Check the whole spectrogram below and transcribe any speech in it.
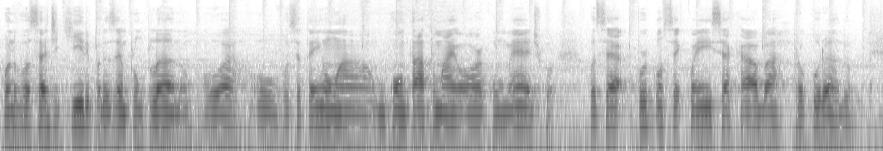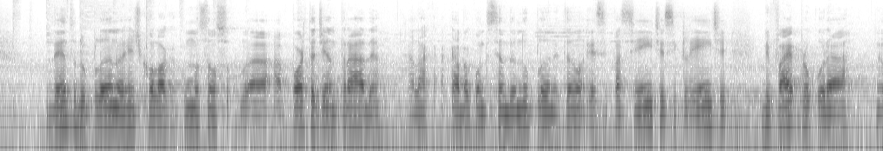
quando você adquire, por exemplo, um plano ou, ou você tem uma, um contato maior com o médico, você, por consequência, acaba procurando. Dentro do plano, a gente coloca como são, a, a porta de entrada, ela acaba acontecendo dentro do plano. Então, esse paciente, esse cliente, ele vai procurar né,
